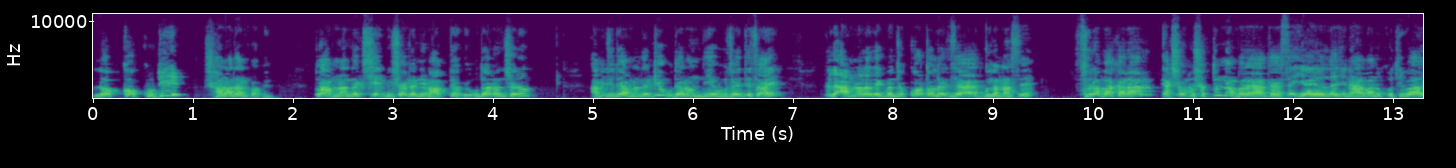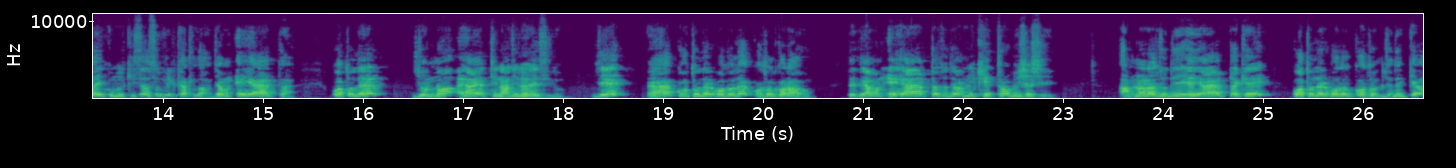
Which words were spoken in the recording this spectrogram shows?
লক্ষ কোটি সমাধান পাবেন। তো আপনাদের সেই বিষয়টা নিয়ে ভাবতে হবে। উদাহরণস্বরূপ আমি যদি আপনাদেরকে উদাহরণ দিয়ে বুঝাইতে চাই তাহলে আপনারা দেখবেন যে কতলের যে আয়াতগুলো আছে। সুরা বাকারার একশো উনসত্তর নম্বরের আয়াত আছে ইয়াইল্লাজিন আমানু কুতিবা আলাইকুমুল কিসাসু ফিল কাতলা। যেমন এই আয়াতটা কতলের জন্য আয়াতটি নাজিল হয়েছিল? যে আহ, কতলের বদলে কতল করা হোক। যেমন এই আয়াতটা যদি আপনি ক্ষেত্র বিশেষে আপনারা যদি এই আয়াতটাকে কতলের বদল কতল? যদি কেউ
